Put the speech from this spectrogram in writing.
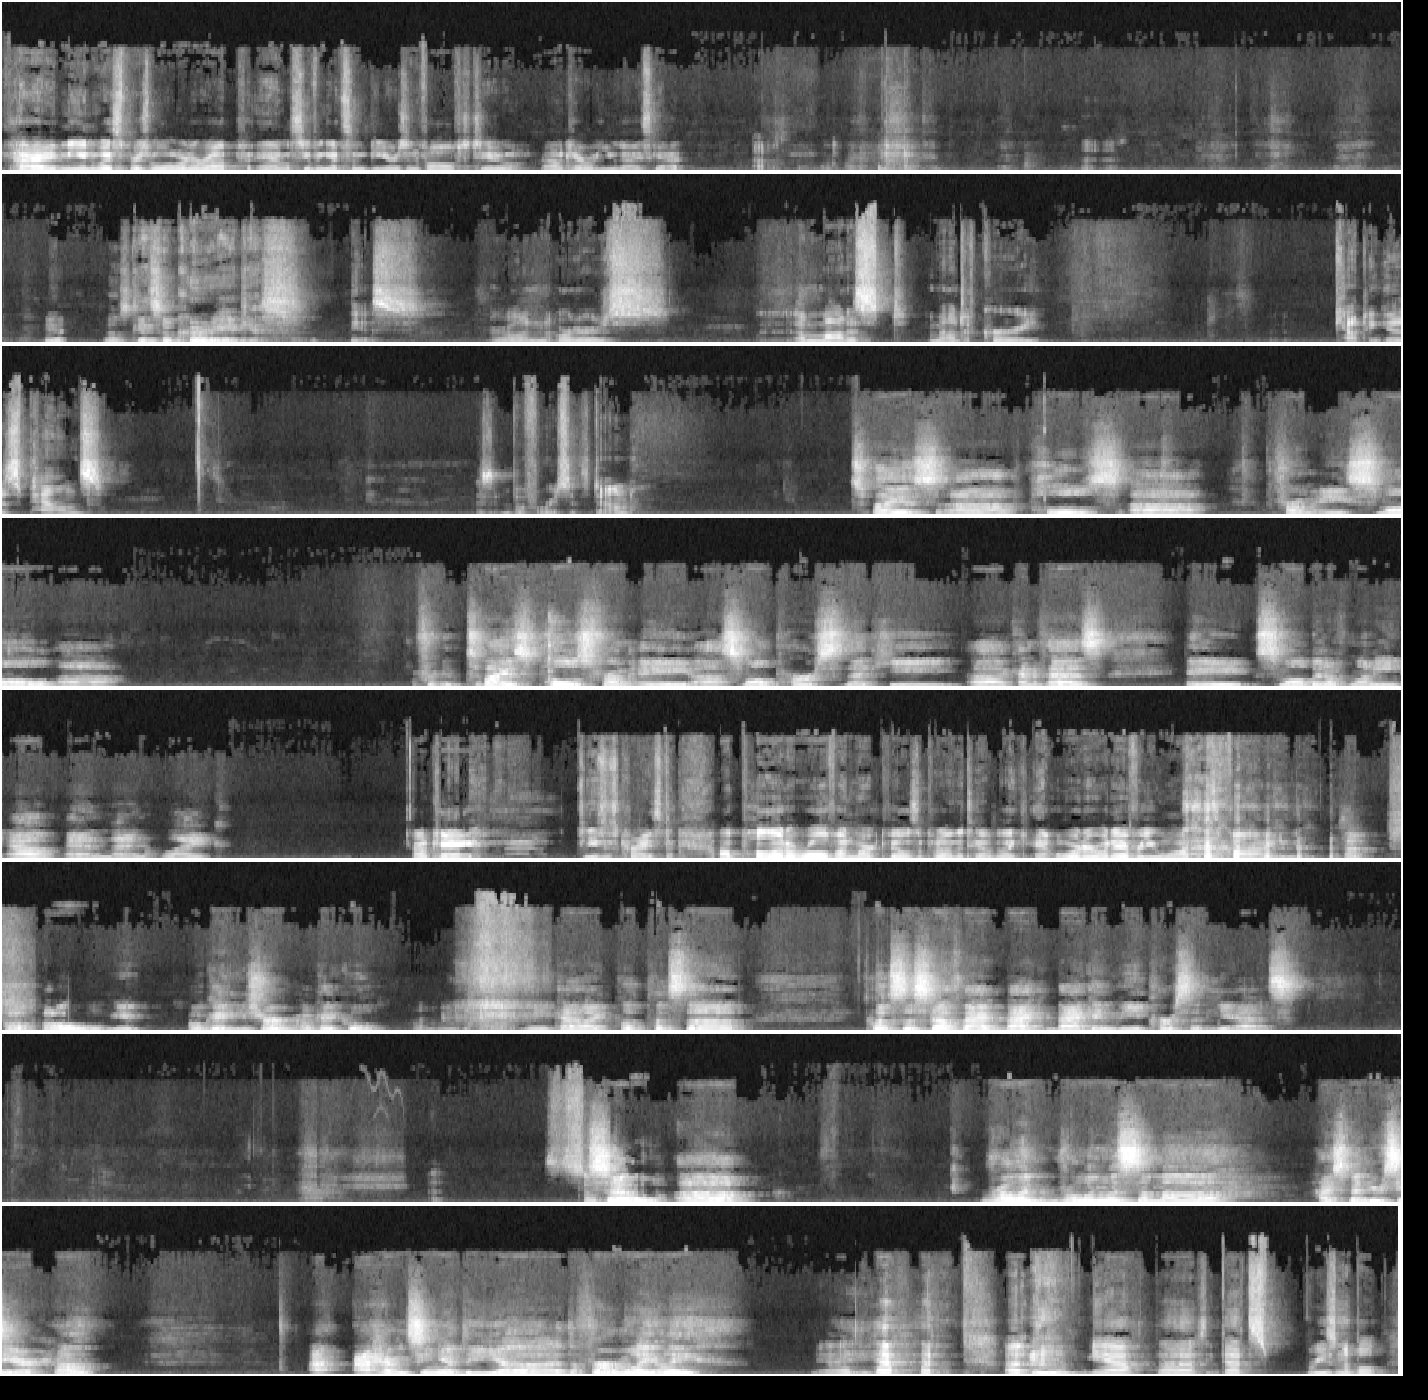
All right, me and Whispers will order up, and we'll see if we can get some beers involved too. I don't care what you guys get. Oh. Yeah, Let's get some curry, I guess. Yes. Rowan orders a modest amount of curry, counting his pounds before he sits down. Tobias uh, pulls uh, from a small. Uh, fr- Tobias pulls from a uh, small purse that he uh, kind of has a small bit of money out, and then like Okay. Jesus Christ. I'll pull out a roll of unmarked bills and put it on the table. Be like, "Eh, order whatever you want. It's fine. oh oh you okay you sure okay cool he kind of like put, puts the puts the stuff back back back in the purse that he has. So, So, uh, Rowan, rolling with some uh, high spenders here, huh? I, I haven't seen you at the uh, at the firm lately. yeah, yeah, uh, yeah uh, that's reasonable.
